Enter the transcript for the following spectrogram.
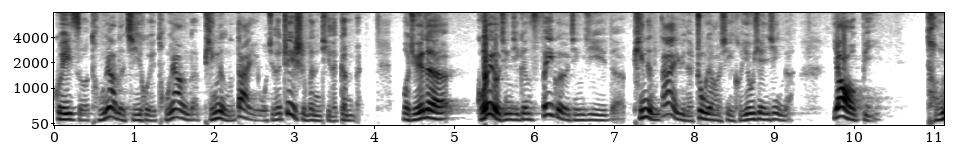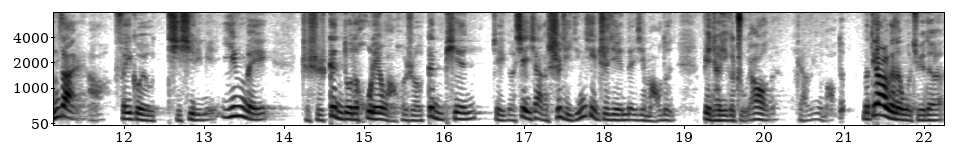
规则、同样的机会、同样的平等的待遇。我觉得这是问题的根本。我觉得国有经济跟非国有经济的平等待遇的重要性和优先性呢，要比同在啊非国有体系里面，因为只是更多的互联网或者说更偏这个线下的实体经济之间的一些矛盾，变成一个主要的这样的一个矛盾。那第二个呢，我觉得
